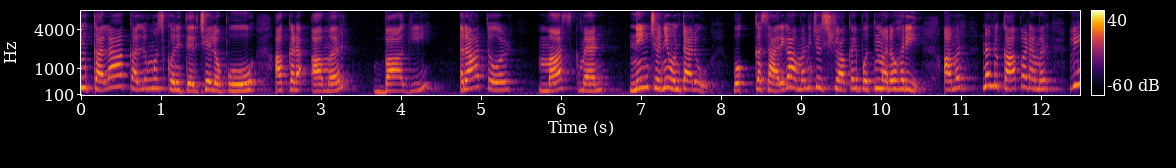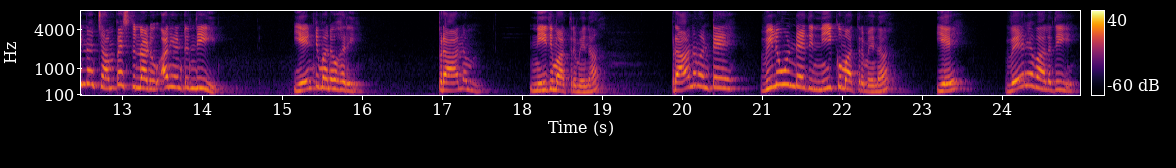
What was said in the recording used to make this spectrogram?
ఇంకలా కళ్ళు మూసుకొని తెరిచేలోపు అక్కడ అమర్ బాగి రాథోడ్ మాస్క్ మ్యాన్ నించొని ఉంటారు. ఒక్కసారిగా అమర్ని చూసి షాక్ అయిపోతుంది మనోహరి. అమర్ నన్ను కాపాడు అమర్ వీడు నన్ను చంపేస్తున్నాడు అని అంటుంది. ఏంటి మనోహరి? ప్రాణం నీది మాత్రమేనా? ప్రాణం అంటే విలువ ఉండేది నీకు మాత్రమేనా? ఏ? వేరే వాళ్ళది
